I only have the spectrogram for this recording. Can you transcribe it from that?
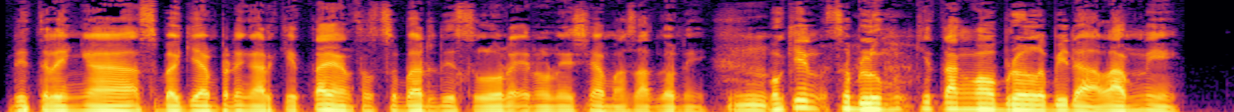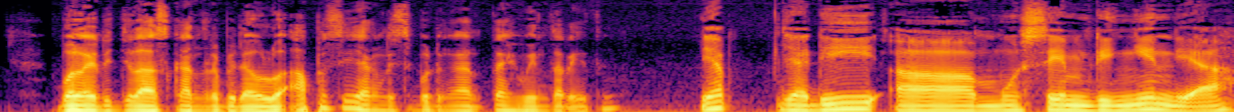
di telinga sebagian pendengar kita yang tersebar di seluruh Indonesia Mas Antoni. Hmm. Mungkin sebelum kita ngobrol lebih dalam nih, boleh dijelaskan terlebih dahulu apa sih yang disebut dengan teh winter itu? Yap, jadi uh, musim dingin ya,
